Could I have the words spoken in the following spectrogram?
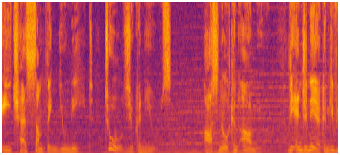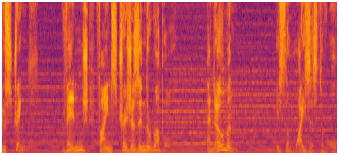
Each has something you need, tools you can use. Arsenal can arm you. The engineer can give you strength. Venge finds treasures in the rubble. And Omen is the wisest of all.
